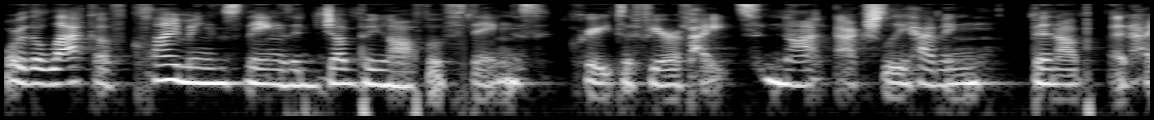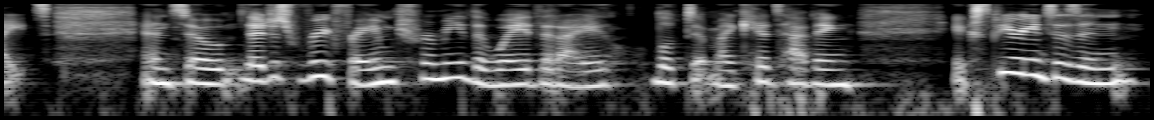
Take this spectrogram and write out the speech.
Or the lack of climbing things and jumping off of things creates a fear of heights not actually having been up at heights. And so that just reframed for me the way that i looked at my kids having experiences and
